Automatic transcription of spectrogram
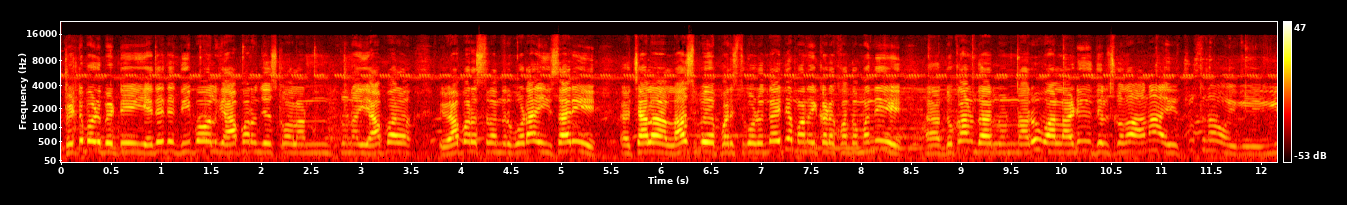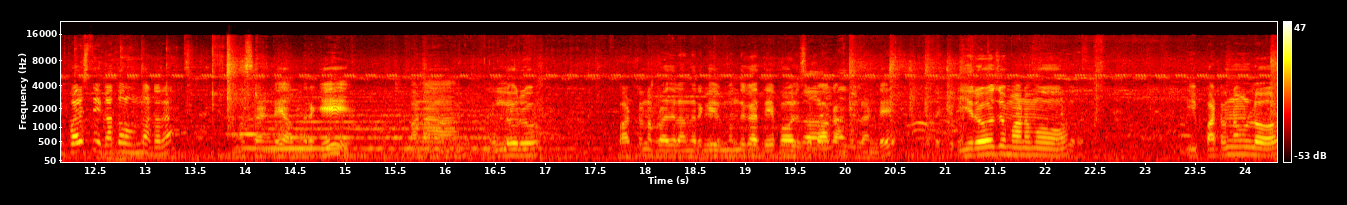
పెట్టుబడి పెట్టి ఏదైతే దీపావళికి వ్యాపారం చేసుకోవాలనుకున్న వ్యాపార వ్యాపారస్తులందరూ కూడా ఈసారి చాలా లాస్ పోయే పరిస్థితి కూడా ఉంది. అయితే మనం ఇక్కడ కొంతమంది దుకాణదారులు ఉన్నారు. వాళ్ళని అడిగి తెలుసుకుందాం. అన్న చూస్తున్నాం ఈ- ఈ పరిస్థితి గతంలో ఉందంటారా? నమస్తే అండి అందరికీ. మన నెల్లూరు పట్టణ ప్రజలందరికీ ముందుగా దీపావళి శుభాకాంక్షలు అండి. ఈరోజు మనము ఈ పట్టణంలో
